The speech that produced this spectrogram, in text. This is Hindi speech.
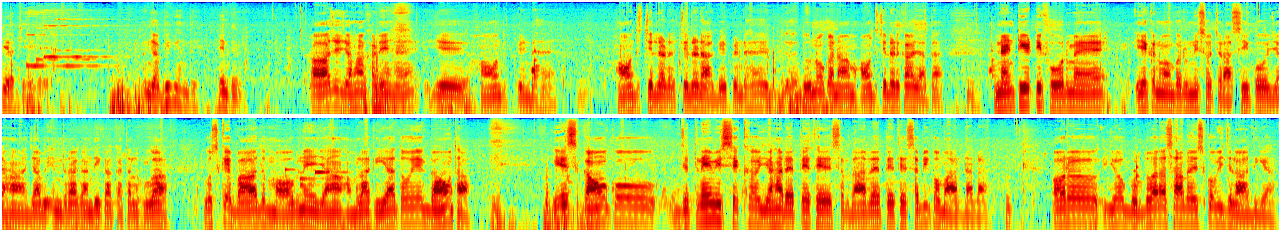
लिए रखी गई है पंजाबी की हिंदी? हिंदी में। आज जहाँ खड़े हैं ये हौंद पिंड है। हौंद चिल्लड़ चिल्लड़ आगे पिंड है। दोनों का नाम हौंद चिल्लड़ कहा जाता है। 1984 में एक नवंबर उन्नीस को यहाँ जब इंदिरा गांधी का कत्ल हुआ तो उसके बाद मॉब ने यहाँ हमला किया तो एक गाँव था। इस गाँव को जितने भी सिख यहाँ रहते थे सरदार रहते थे सभी को मार डाला। और जो गुरुद्वारा साहब है, इसको भी जला दिया।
